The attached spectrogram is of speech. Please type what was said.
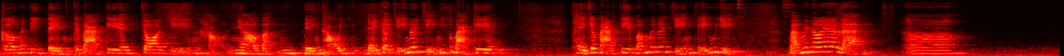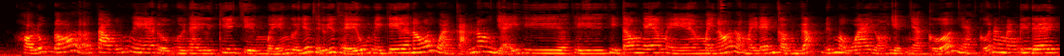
cơm mới đi tìm cái bà kia cho chị họ nhờ bà, điện thoại để cho chị nói chuyện với cái bà kia. Thì cái bà kia bà mới nói chuyện chị quý vị bà mới nói là uh, hồi lúc đó ở tao cũng nghe được người này người kia truyền miệng người giới thiệu giới thiệu, này kia nói hoàn cảnh nó vậy thì thì thì tao nghe mày mày nói là mày đang cần gấp để mà qua dọn dẹp nhà cửa nhà cửa năng năng đi đi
